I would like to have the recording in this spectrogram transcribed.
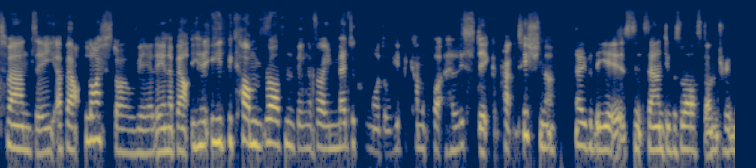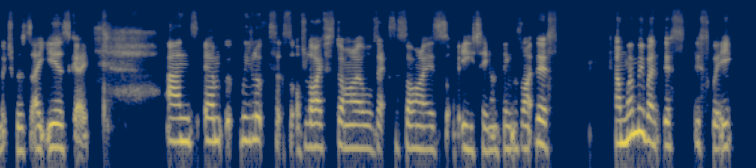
to Andy about lifestyle, really, and about he'd become, rather than being a very medical model, he'd become quite a holistic practitioner over the years since Andy was last under him, which was eight years ago. And um, we looked at sort of lifestyles, exercise, sort of eating, and things like this. And when we went this this week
